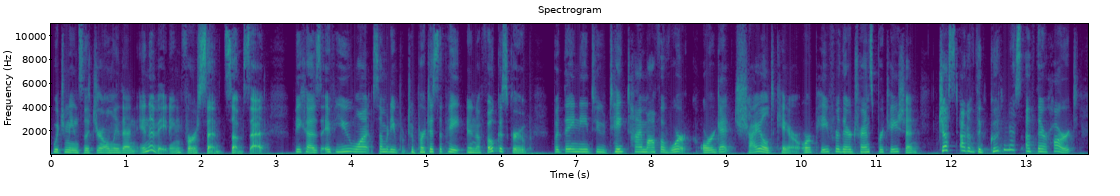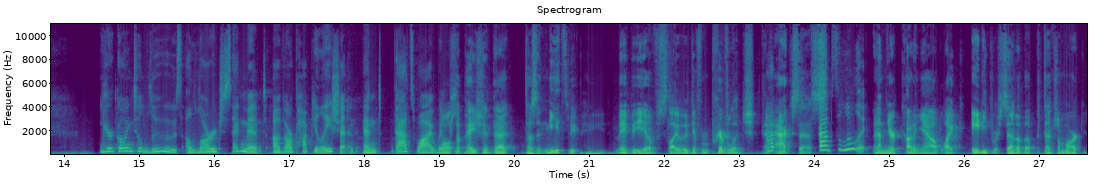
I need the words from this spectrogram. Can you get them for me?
which means that you're only then innovating for said subset. Because if you want somebody to participate in a focus group, but they need to take time off of work or get childcare or pay for their transportation just out of the goodness of their heart, you're going to lose a large segment of our population. And that's why when Well, pe- the patient that doesn't need to be paid may be of slightly different privilege and Ab- access. absolutely. And you're cutting out like 80% of the potential market.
